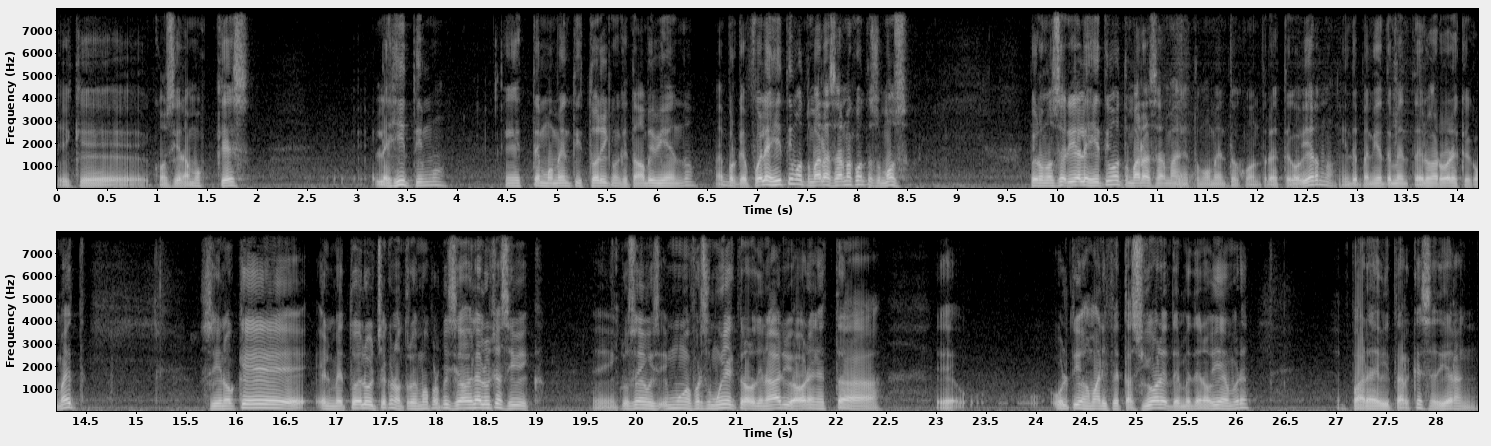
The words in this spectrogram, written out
y que consideramos que es legítimo en este momento histórico en que estamos viviendo, ¿eh? porque fue legítimo tomar las armas contra Somoza, pero no sería legítimo tomar las armas en estos momentos contra este gobierno, independientemente de los errores que cometa, sino que el método de lucha que nosotros hemos propiciado es la lucha cívica eh, incluso hicimos un esfuerzo muy extraordinario ahora en estas eh, últimas manifestaciones del mes de noviembre para evitar que se dieran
